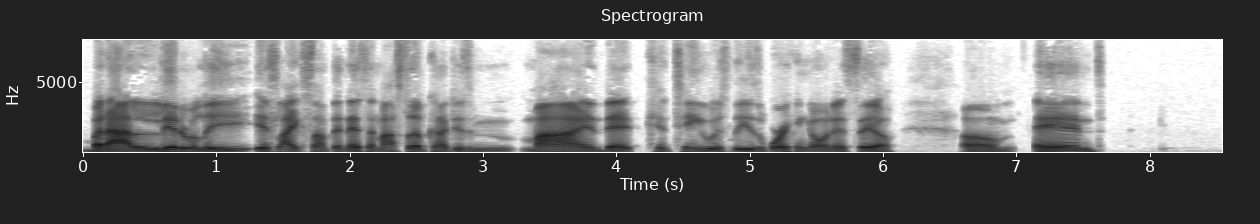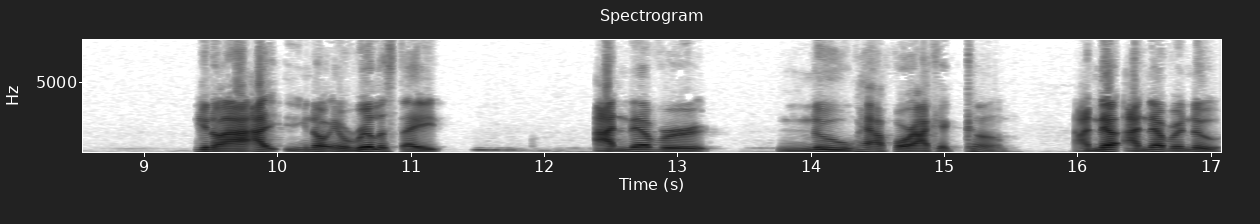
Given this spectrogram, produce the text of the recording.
but I literally, it's like something that's in my subconscious mind that continuously is working on itself. Um, and you know, I, I, you know, in real estate, I never knew how far I could come. I never, I never knew.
